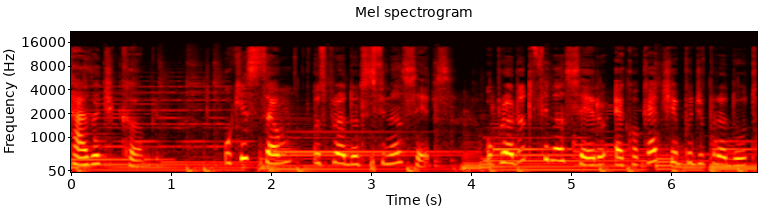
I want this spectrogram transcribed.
casa de câmbio. O que são os produtos financeiros? O produto financeiro é qualquer tipo de produto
